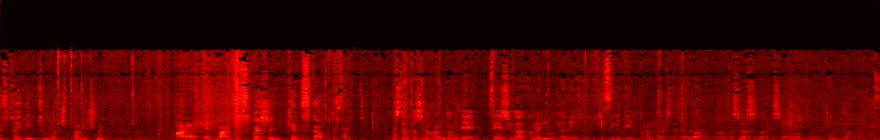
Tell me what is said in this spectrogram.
is taking too much punishment, I, at my discretion, can stop the fight. そして私の判断で選手があまりにもダメージを受けすぎていると判断した場合は私は試合を止める権利があります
